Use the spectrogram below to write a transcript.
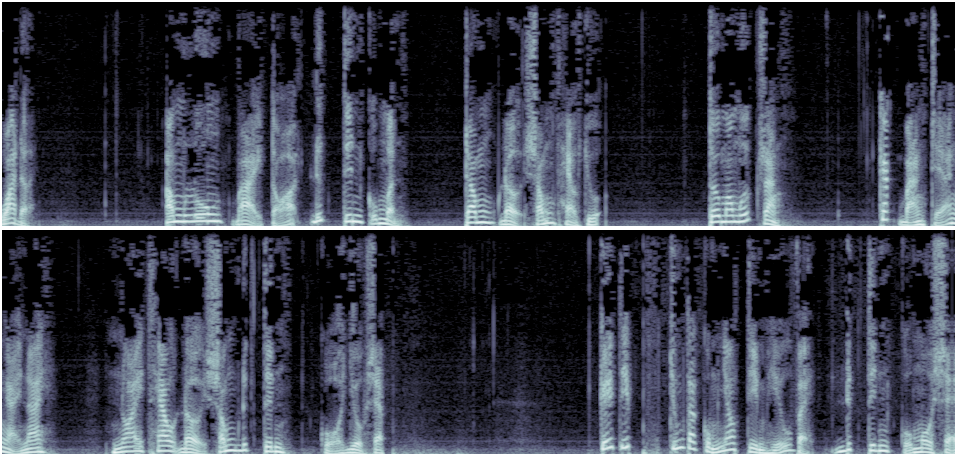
qua đời ông luôn bày tỏ đức tin của mình trong đời sống theo Chúa. Tôi mong ước rằng các bạn trẻ ngày nay noi theo đời sống đức tin của Joseph. Kế tiếp, chúng ta cùng nhau tìm hiểu về đức tin của Môi-se.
